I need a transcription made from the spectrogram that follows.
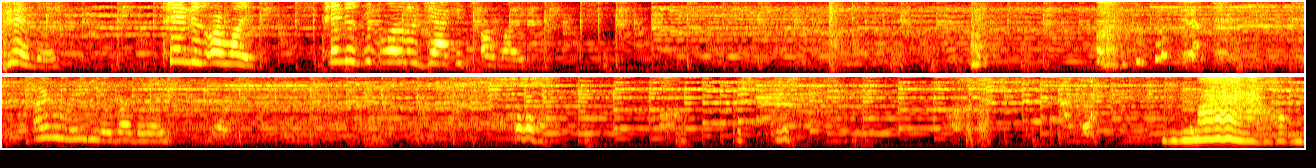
Panda. Pandas are life. Pandas with leather jackets are life. By the way. Oh. Chris, Chris. Mom.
